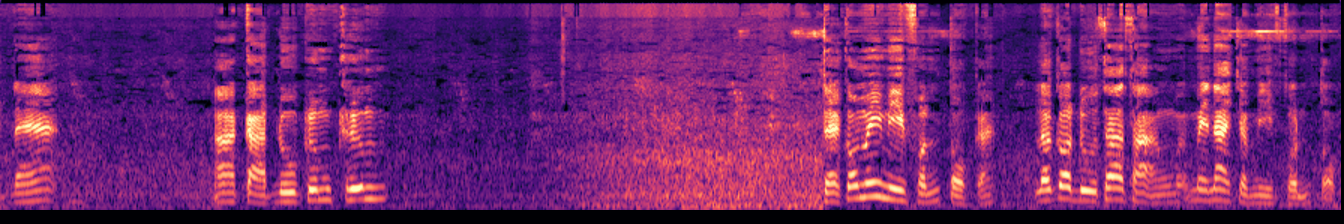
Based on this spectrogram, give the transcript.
ดนะฮะ อากาศดูครึ้มๆแต่ก็ไม่มีฝนตกอะแล้วก็ดูท่าทางไม่น่าจะมีฝนตก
